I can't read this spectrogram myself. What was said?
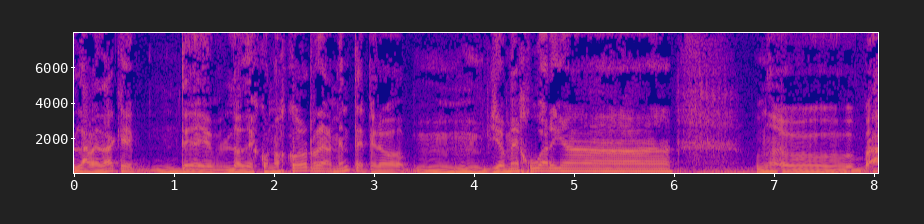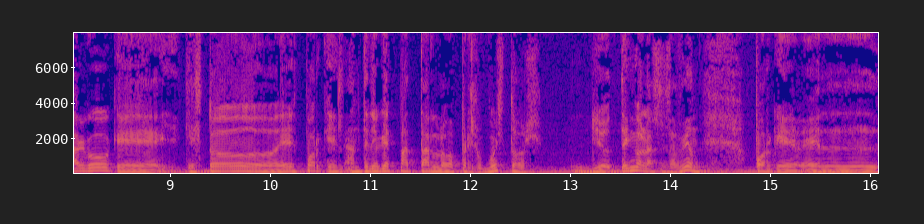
la verdad que de- lo desconozco realmente, pero mm, yo me jugaría uh, algo que, que esto es porque han tenido que pactar los presupuestos. Yo tengo la sensación, porque el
